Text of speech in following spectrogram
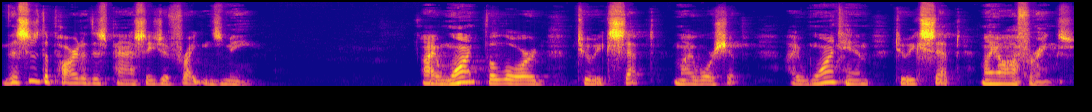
This is the part of this passage that frightens me. I want the Lord to accept my worship. I want him to accept my offerings.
